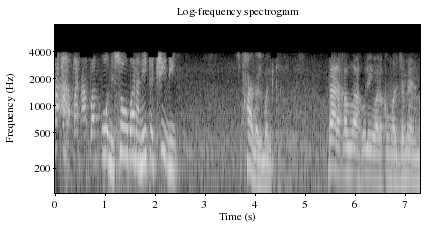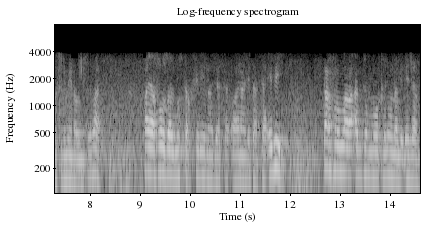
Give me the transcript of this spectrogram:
ah bana hapa ni بارك الله لي ولكم ولجميع المسلمين والمسلمات. فيا فوز المستغفرين وناجة التائبين. استغفر الله وأنتم موقنون بالإجابة.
